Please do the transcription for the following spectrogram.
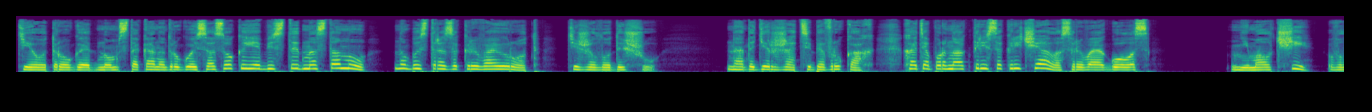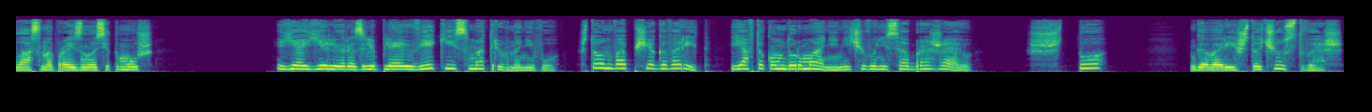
Тео трогает дном стакана другой сосок, и я бесстыдно стану но быстро закрываю рот, тяжело дышу. Надо держать себя в руках, хотя порноактриса кричала, срывая голос. «Не молчи», — властно произносит муж. Я еле разлепляю веки и смотрю на него. Что он вообще говорит? Я в таком дурмане ничего не соображаю. «Что?» «Говори, что чувствуешь».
